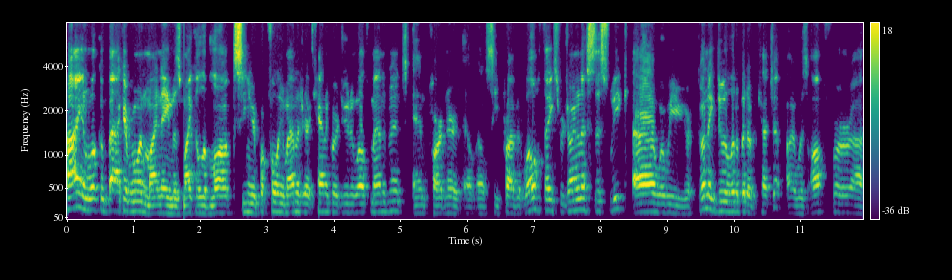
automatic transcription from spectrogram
Hi, and welcome back, everyone. My name is Michael LeBlanc, Senior Portfolio Manager at Canaccord Genuity Wealth Management and partner at LLC Private Wealth. Thanks for joining us this week, uh, where we are going to do a little bit of a catch up. I was off for uh,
